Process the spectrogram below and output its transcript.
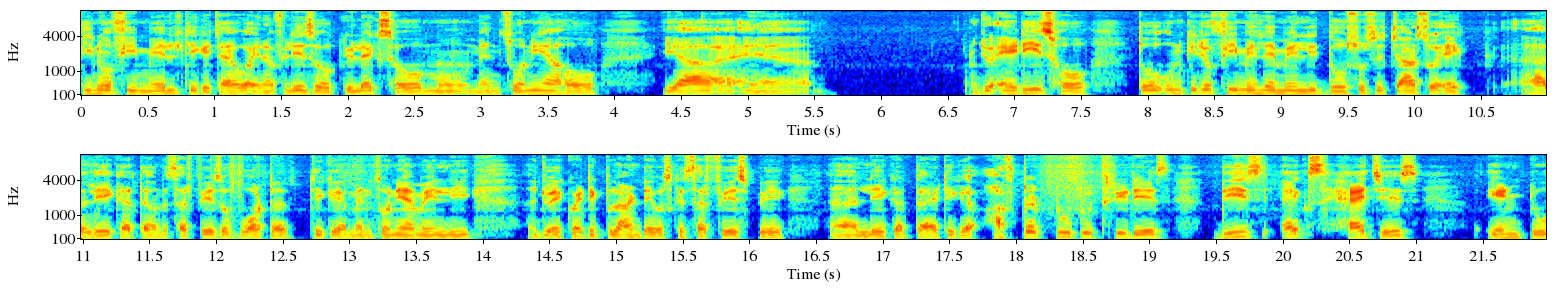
तीनों फीमेल ठीक है चाहे वो एनोफिलिस हो क्यूलेक्स हो मैंसोनिया हो या जो एडीज़ हो तो उनके जो फीमेल है मेनली 200 से 400 एक ले करता है on the surface of water ठीक है मैंसोनिया मेनली जो एक्वेटिक प्लांट है उसके सरफेस पे ले करता है ठीक है। After two to three days these eggs hatches into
